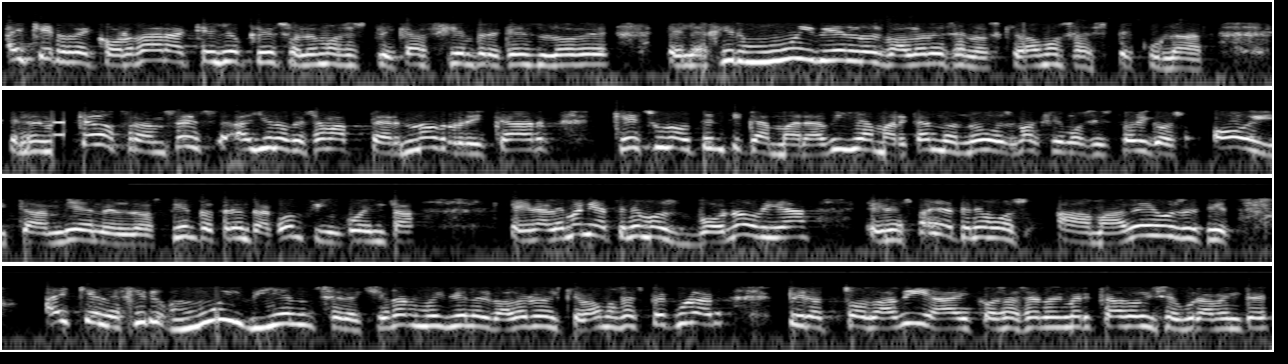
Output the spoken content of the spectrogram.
hay que recordar aquello que solemos explicar siempre, que es lo de elegir muy bien los valores en los que vamos a especular. En el francés hay uno que se llama Pernod Ricard, que es una auténtica maravilla, marcando nuevos máximos históricos hoy también en los 130,50. En Alemania tenemos Bonovia, en España tenemos Amadeus, es decir, hay que elegir muy bien, seleccionar muy bien el valor en el que vamos a especular, pero todavía hay cosas en el mercado y seguramente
